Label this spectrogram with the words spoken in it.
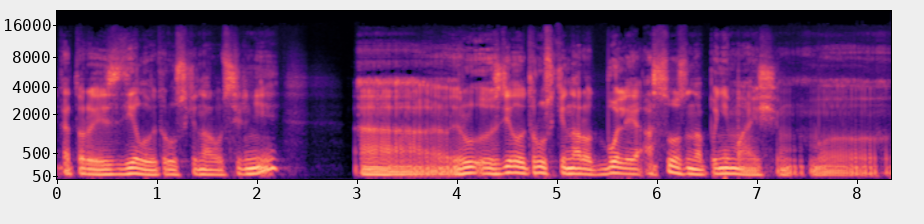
которые сделают русский народ сильнее, э, сделают русский народ более осознанно понимающим э,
